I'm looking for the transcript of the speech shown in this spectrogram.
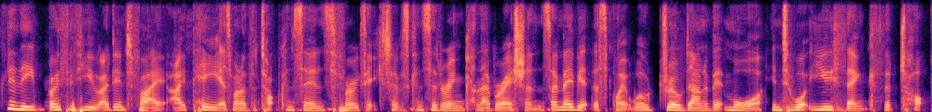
clearly, both of you identify IP as one of the top concerns for executives considering collaboration. So maybe at this point, we'll drill down a bit more into what you think the top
